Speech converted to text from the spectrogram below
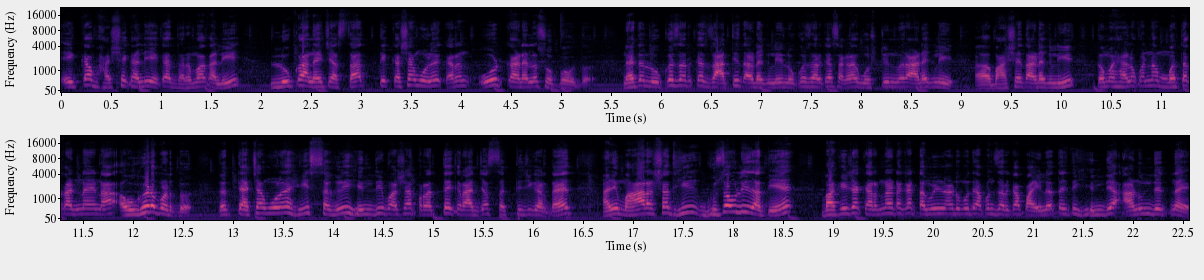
एका भाषेखाली एका धर्माखाली लोक आणायचे असतात ते कशामुळे? कारण ओट काढायला सोपं होतं. नाहीतर लोक जर का जातीत अडकली लोक जर का सगळ्या गोष्टींवर अडकली भाषेत अडकली तर मग ह्या लोकांना मतं काढणं आहे ना अवघड पडतं. तर त्याच्यामुळे ही सगळी हिंदी भाषा प्रत्येक राज्यात सक्तीची करतायत आणि महाराष्ट्रात ही घुसवली जाते बाकीच्या कर्नाटकात तामिळनाडूमध्ये आपण जर का पाहिलं तर ते हिंदी आणून देत नाही.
